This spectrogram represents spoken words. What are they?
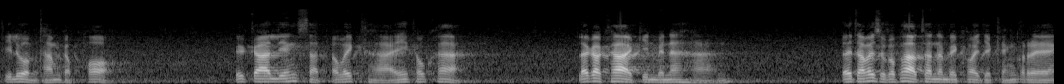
ที่ร่วมทำกับพ่อ คือการเลี้ยงสัตว์เอาไว้ขายให้เขาฆ่า แล้วก็ฆ่ากินเป็นอาหารเลยทำให้สุขภาพท่านนั้นไม่ค่อยจะแข็งแรง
